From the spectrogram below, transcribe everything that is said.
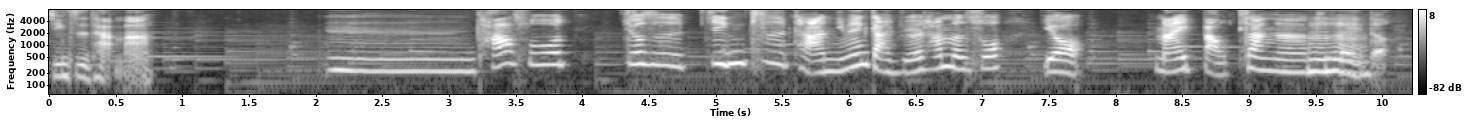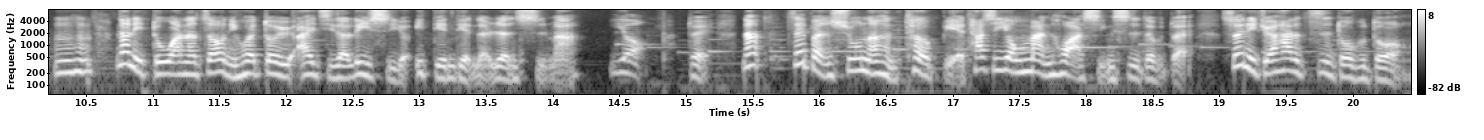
金字塔吗？嗯，他说就是金字塔里面感觉他们说有埋宝藏啊之类的。嗯，嗯哼，那你读完了之后，你会对于埃及的历史有一点点的认识吗？有。对，那这本书呢很特别，它是用漫画形式，对不对？所以你觉得它的字多不多？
